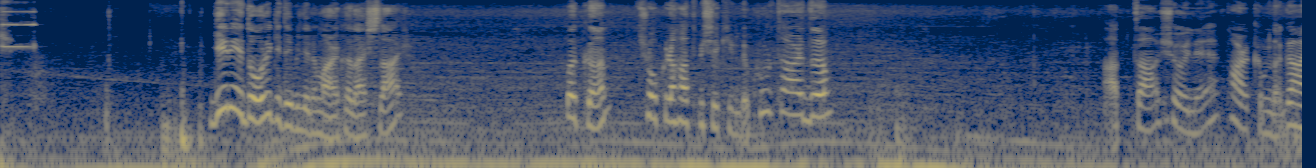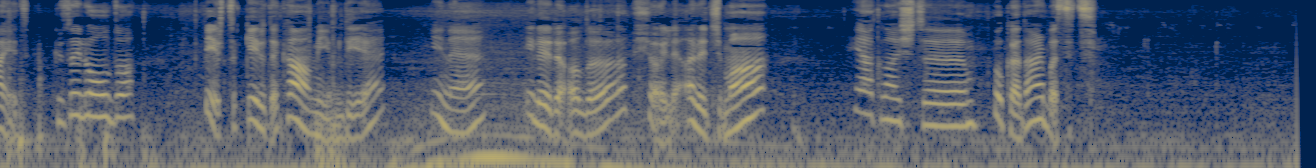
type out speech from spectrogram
geriye doğru gidebilirim arkadaşlar. Bakın çok rahat bir şekilde kurtardım. Hatta şöyle parkım da gayet güzel oldu. Bir tık geride kalmayayım diye yine ileri alıp şöyle aracıma yaklaştım. Bu kadar basit.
